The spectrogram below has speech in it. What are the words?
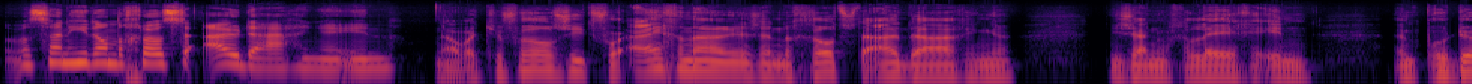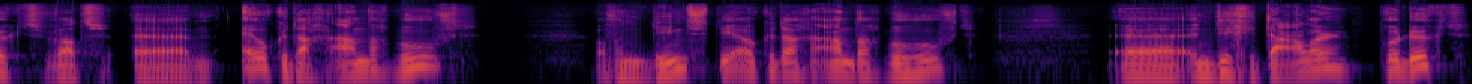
wat zijn hier dan de grootste uitdagingen in? Nou, wat je vooral ziet voor eigenaren zijn de grootste uitdagingen. Die zijn gelegen in een product wat uh, elke dag aandacht behoeft. Of een dienst die elke dag aandacht behoeft. Uh, een digitaler product.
